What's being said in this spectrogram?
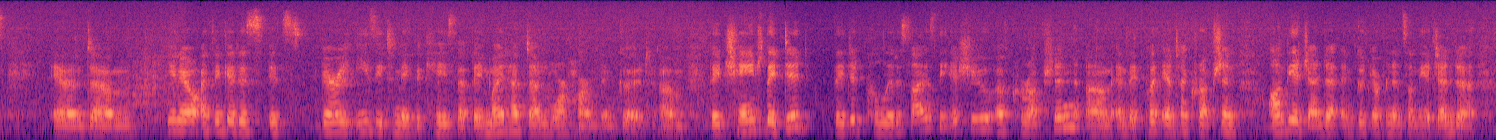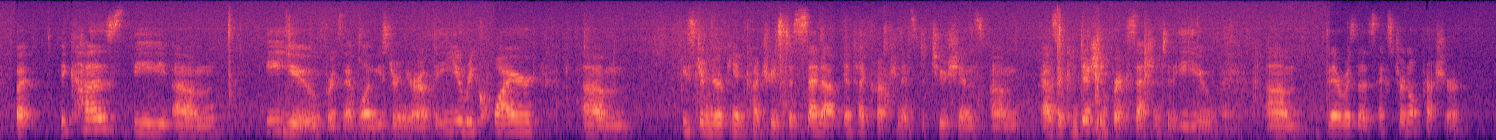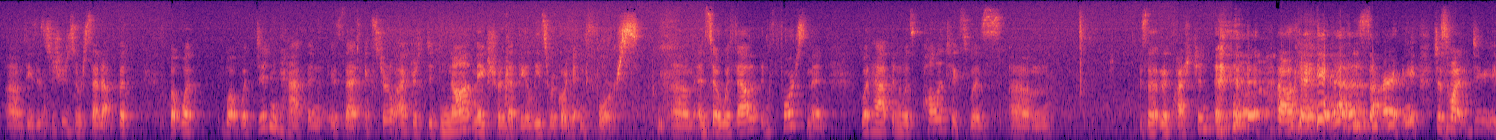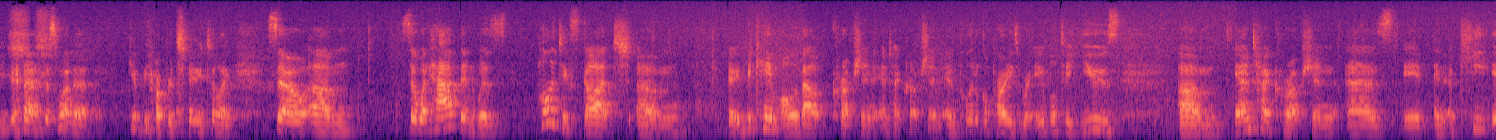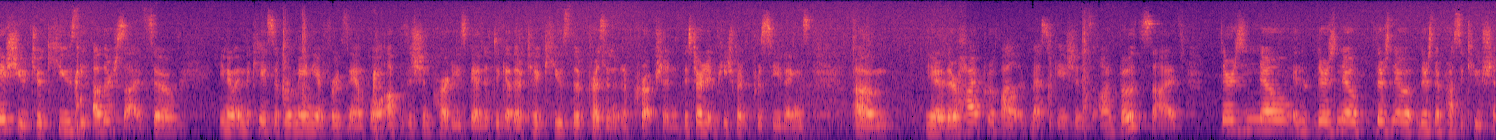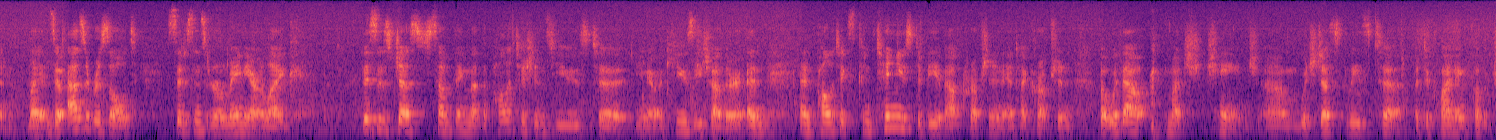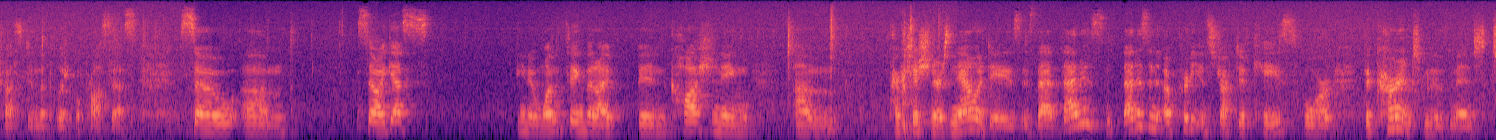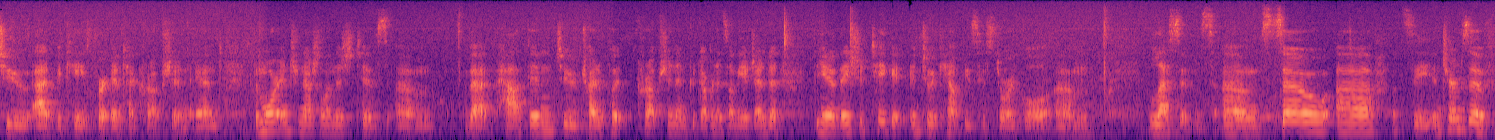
And, um, you know, I think it is, it's very easy to make the case that they might have done more harm than good. they changed, they did they did politicize the issue of corruption, um, and they put anti-corruption on the agenda and good governance on the agenda. But because the um, EU, for example, in Eastern Europe, the EU required um, Eastern European countries to set up anti-corruption institutions um, as a condition for accession to the EU. Um, there was this external pressure. Um, these institutions were set up, but but what, what, what didn't happen is that external actors did not make sure that the elites were going to enforce. Um, and so without enforcement, what happened was politics was, um, is that a question? okay, sorry. Just want, do, yeah, just want to give the opportunity to like, so, um, so what happened was politics got, um, it became all about corruption and anti-corruption, and political parties were able to use um, anti-corruption as a, a, key issue to accuse the other side. So, you know, in the case of Romania, for example, opposition parties banded together to accuse the president of corruption. They started impeachment proceedings. Um, you know, there are high-profile investigations on both sides. There's no, there's no, there's no, there's no prosecution, right? And so as a result, citizens in Romania are like, this is just something that the politicians use to you know, accuse each other. And, and politics continues to be about corruption and anti-corruption, but without much change, um, which just leads to a declining public trust in the political process. So, um, so I guess you know, one thing that I've been cautioning um, practitioners nowadays is that that is, that is an, a pretty instructive case for the current movement to advocate for anti-corruption. And the more international initiatives um, that happen to try to put corruption and good governance on the agenda, you know, they should take it into account these historical um, lessons. Um, so uh, let's see, in terms of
